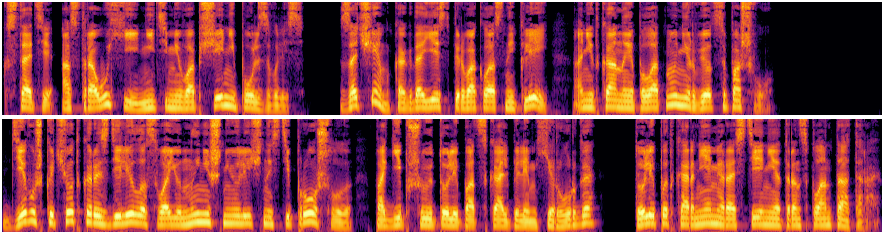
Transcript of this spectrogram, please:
Кстати, остроухие нитями вообще не пользовались. Зачем, когда есть первоклассный клей, а нетканое полотно не рвется по шву? Девушка четко разделила свою нынешнюю личность и прошлую, погибшую то ли под скальпелем хирурга, то ли под корнями растения трансплантатора.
